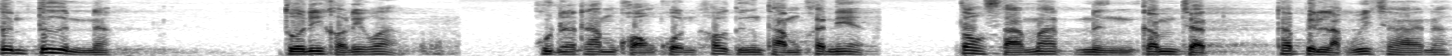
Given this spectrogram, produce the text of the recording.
ตื้นๆนะตัวนี้เขาเรียกว่า คุณธรรมของคนเข้าถึงธรรมขั้นนี้ต้องสามารถหนึ่งกำจัดถ้าเป็นหลักวิชานะ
